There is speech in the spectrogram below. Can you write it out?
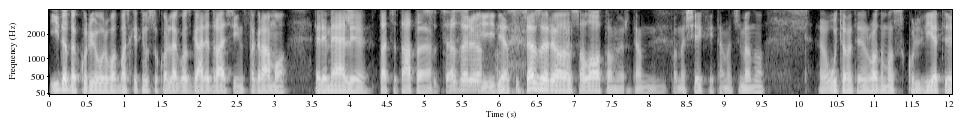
įdeda, kur jau ir basketinių kolegos gali drąsiai Instagramo remelį tą citatą. Su Cezariu. Įdėti su Cezario, salotom ir ten panašiai, kai ten atsimenu. Uh, Ūteną treniruodamas Kulvietį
